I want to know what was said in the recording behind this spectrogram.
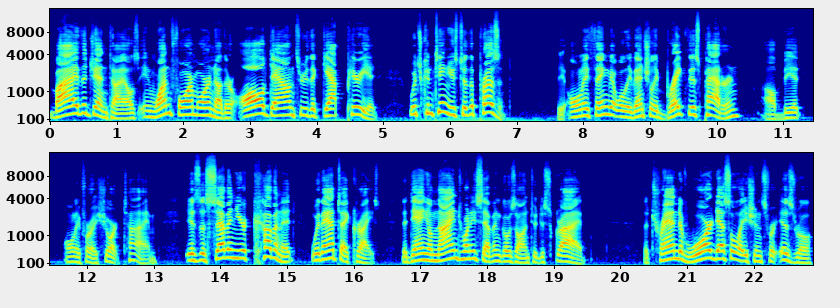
by the Gentiles in one form or another all down through the gap period, which continues to the present. The only thing that will eventually break this pattern, albeit only for a short time, is the seven-year covenant with Antichrist that Daniel 9:27 goes on to describe. The trend of war desolations for Israel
